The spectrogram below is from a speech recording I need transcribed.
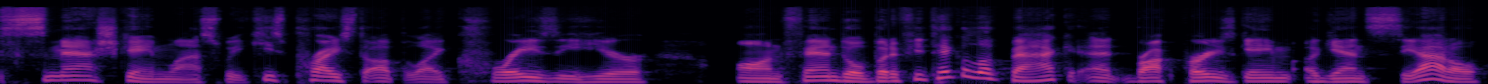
smash game last week. He's priced up like crazy here on FanDuel. But if you take a look back at Brock Purdy's game against Seattle,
